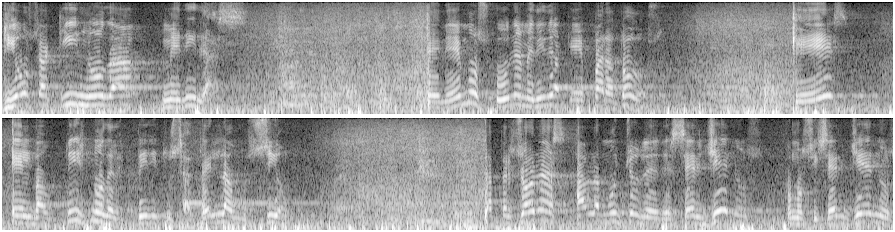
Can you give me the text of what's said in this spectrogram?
Dios aquí no da medidas. Tenemos una medida que es para todos, que es el bautismo del Espíritu Santo, es la unción. Las personas hablan mucho de, ser llenos, como si ser llenos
